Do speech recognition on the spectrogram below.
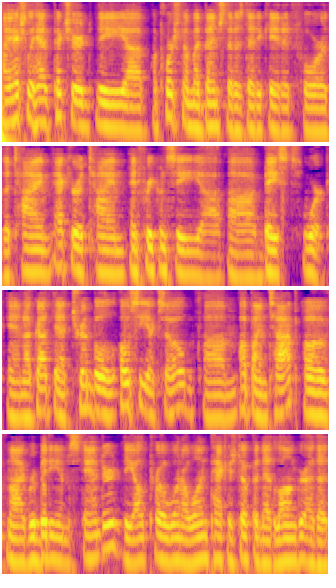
I actually have pictured the uh, a portion of my bench that is dedicated for the time, accurate time and frequency uh, uh, based work. And I've got that Trimble OCXO um, up on top of my Rubidium Standard, the Pro 101 packaged up in that longer, uh, the,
